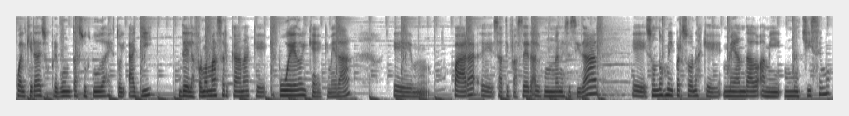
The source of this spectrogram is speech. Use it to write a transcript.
cualquiera de sus preguntas, sus dudas, estoy allí de la forma más cercana que, puedo y que, me da. Em, para eh, satisfacer alguna necesidad. Eh, son 2.000 personas que me han dado a mí muchísimo.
